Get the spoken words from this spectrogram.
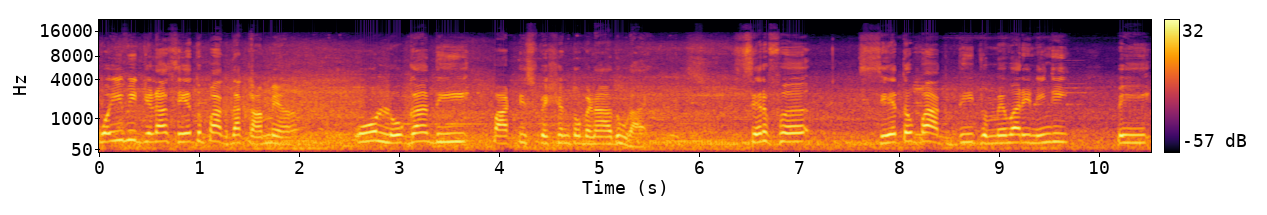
ਕੋਈ ਵੀ ਜਿਹੜਾ ਸਿਹਤ ਵਿਭਾਗ ਦਾ ਕੰਮ ਆ, ਉਹ ਲੋਕਾਂ ਦੀ ਪਾਰਟਿਸਿਪੇਸ਼ਨ ਤੋਂ ਬਿਨਾਂ ਅਧੂਰਾ ਹੈ। ਸਿਰਫ ਸਿਹਤ ਵਿਭਾਗ ਦੀ ਜ਼ਿੰਮੇਵਾਰੀ ਨਹੀਂ ਗਈ ਵੀ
